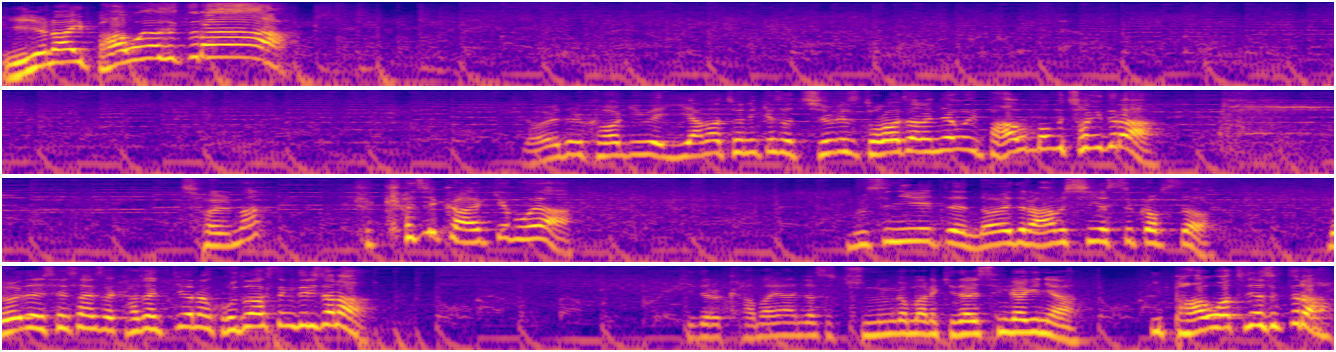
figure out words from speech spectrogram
이년아 이 바보 녀석들아! 너희들 거기 왜 이 아마토님께서 지옥에서 돌아오지 않았냐고 이 바보 멍청이들아! 설마? 그까지 갈 게 뭐야? 무슨 일이든 너희들 아무 신경 쓸 거 없어. 너희들 세상에서 가장 뛰어난 고등학생들이잖아. 이대로 가만히 앉아서 죽는 것만을 기다릴 생각이냐? 이 바보 같은 녀석들아!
